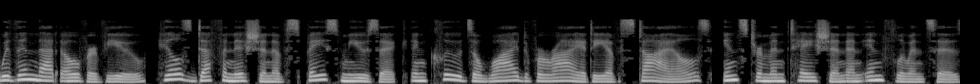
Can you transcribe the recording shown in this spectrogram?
Within that overview, Hill's definition of space music includes a wide variety of styles, instrumentation, and influences,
